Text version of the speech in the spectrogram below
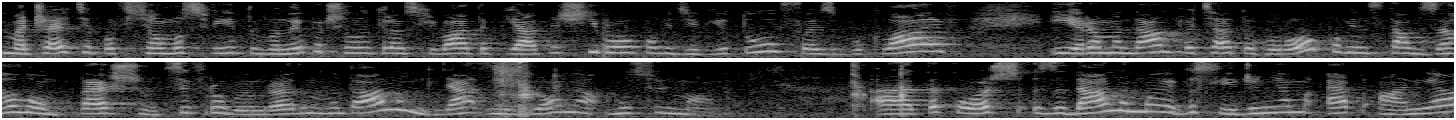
Мечеті по всьому світу вони почали транслювати п'ятничні проповіді в YouTube, Facebook Live. І Рамадан 2020 року він став загалом першим цифровим рамаданом для мільйона мусульман. Також за даними дослідженням App Ania,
